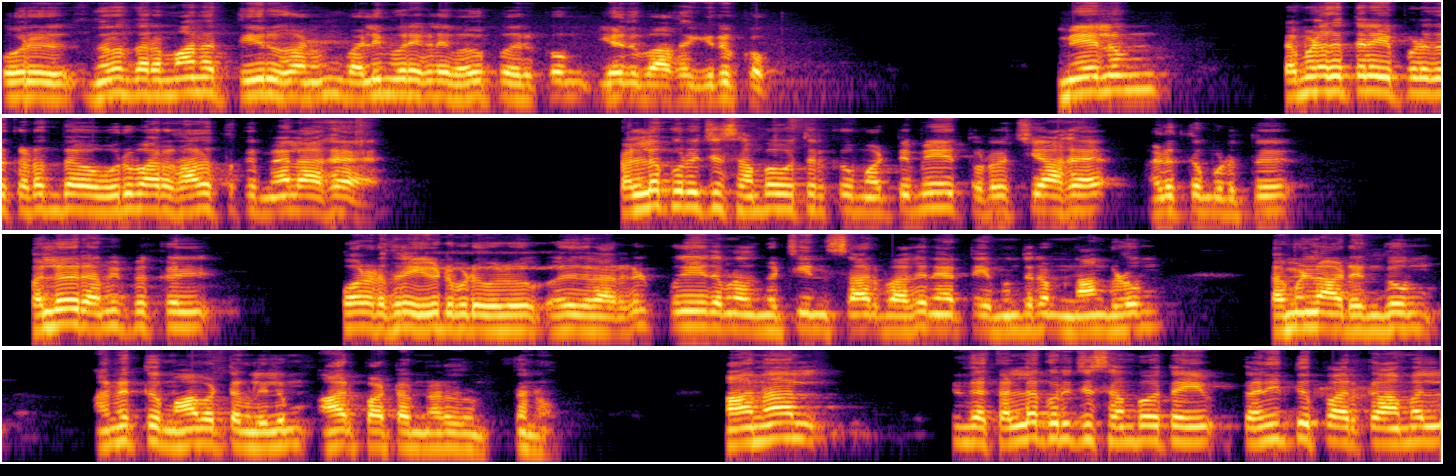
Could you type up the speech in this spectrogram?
ஒரு நிரந்தரமான தீர்வுகளும் வழிமுறைகளை வகுப்பதற்கும் ஏதுவாக இருக்கும். மேலும் தமிழகத்தில் இப்பொழுது கடந்த ஒரு வார காலத்துக்கு மேலாக கள்ளக்குறிச்சி சம்பவத்திற்கு மட்டுமே தொடர்ச்சியாக அழுத்தம் கொடுத்து பல்வேறு அமைப்புகள் போராட்டத்தில் ஈடுபடு வருகிறார்கள். புதிய தமிழகம் கட்சியின் சார்பாக நேற்றைய முன்தினம் நாங்களும் தமிழ்நாடு எங்கும் அனைத்து மாவட்டங்களிலும் ஆர்ப்பாட்டம் நடத்தினோம் ஆனால் இந்த கள்ளக்குறிச்சி சம்பவத்தை தனித்து பார்க்காமல்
